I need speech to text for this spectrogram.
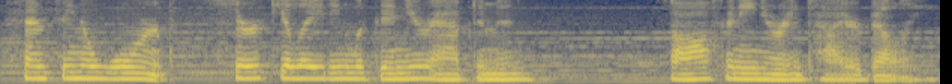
sensing a warmth circulating within your abdomen, softening your entire belly.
